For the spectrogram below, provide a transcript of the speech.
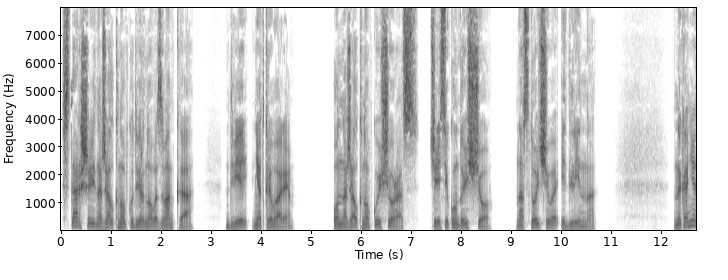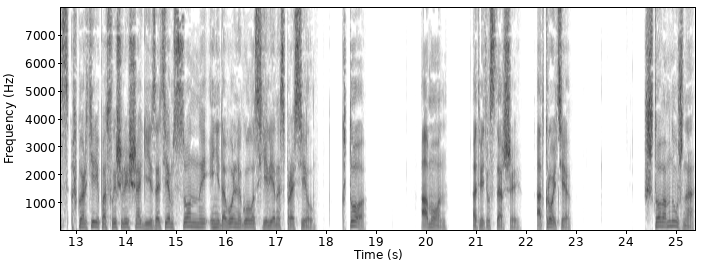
Старший нажал кнопку дверного звонка. Дверь не открывали. Он нажал кнопку еще раз, через секунду еще, настойчиво и длинно. Наконец в квартире послышались шаги, затем сонный и недовольный голос Елены спросил. «Кто?» «ОМОН», — ответил старший. «Откройте». «Что вам нужно?»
